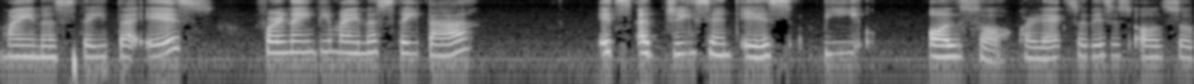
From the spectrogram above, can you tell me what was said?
minus theta is, for 90 minus theta, its adjacent is B also, correct? So this is also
